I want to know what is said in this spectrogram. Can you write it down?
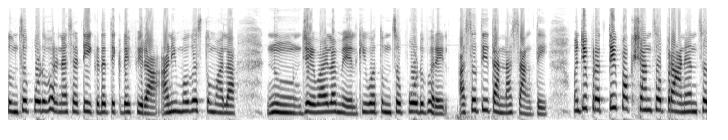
तुमचं पोट भरण्यासाठी इकडे तिकडे फिरा आणि मगच तुम्हाला जेवायला मिळेल किंवा तुमचं पोट भरेल असं ती त्यांना सांगते. म्हणजे प्रत्येक पक्ष्यांचं प्राण्यांचं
